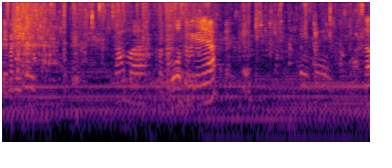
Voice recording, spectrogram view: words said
Kaya pa dito. Tama. Nag-buhos kami kanina. Buhos na.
